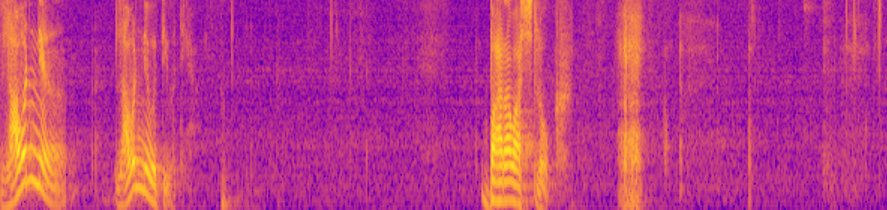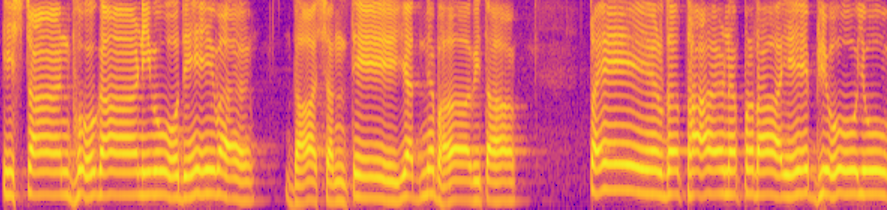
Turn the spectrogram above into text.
लावण्य लावण्यवती होत्या. बारावा श्लोक. इष्टान भोगाणी वो देव दाशन्ते यज्ञभाविता। तैर्दथानप्रदायेभ्यो यो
